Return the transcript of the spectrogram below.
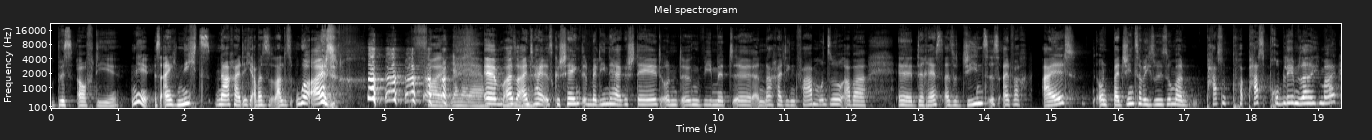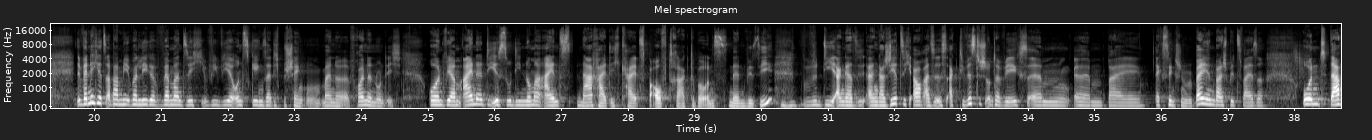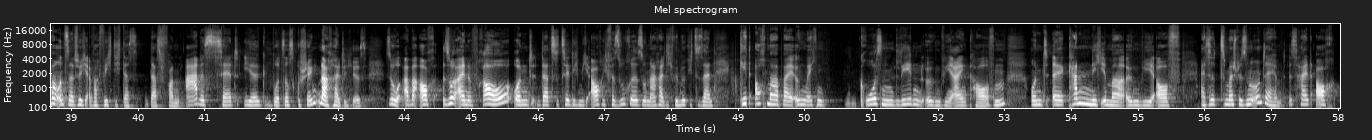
bis auf die. Nee, ist eigentlich nichts nachhaltig, aber es ist alles uralt. Voll. Ja, ja, ja. ja. Ähm, also ein Teil ist geschenkt in Berlin hergestellt und irgendwie mit äh, nachhaltigen Farben und so, aber äh, der Rest, also Jeans ist einfach alt. Und bei Jeans habe ich sowieso mal ein Pass Passproblem, sage ich mal. Wenn ich jetzt aber mir überlege, wenn man sich, wie wir uns gegenseitig beschenken, meine Freundin und ich. Und wir haben eine, die ist so die Nummer eins Nachhaltigkeitsbeauftragte bei uns, nennen wir sie. Die engagi- engagiert sich auch, also ist aktivistisch unterwegs ähm, ähm, bei Extinction Rebellion beispielsweise. Und da war uns natürlich einfach wichtig, dass das von A bis Z ihr Geburtstagsgeschenk nachhaltig ist. So, aber auch so eine Frau, und dazu zähle ich mich auch, ich versuche so nachhaltig wie möglich zu sein, geht auch mal bei irgendwelchen großen Läden irgendwie einkaufen und äh, kann nicht immer irgendwie auf, also zum Beispiel so ein Unterhemd ist halt auch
